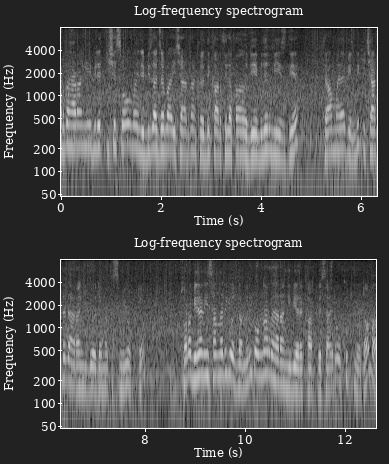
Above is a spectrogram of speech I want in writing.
Orada herhangi bir bilet gişesi olmayınca biz acaba içeriden kredi kartıyla falan ödeyebilir miyiz diye tramvaya bindik. İçeride de herhangi bir ödeme kısmı yoktu. Sonra binen insanları gözlemledik. Onlar da herhangi bir yere kart vesaire okutmuyordu ama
